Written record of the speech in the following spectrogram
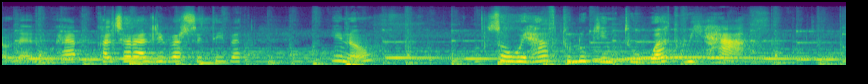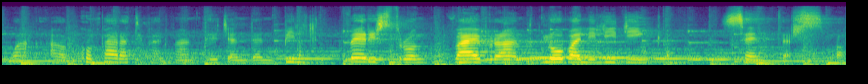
And then we have cultural diversity, but you know, so we have to look into what we have, what our comparative advantage, and then build very strong, vibrant, globally leading centers of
